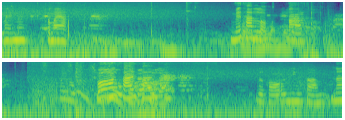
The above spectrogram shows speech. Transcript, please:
ไม่ไม่ทำไมอะ ไม่ทันหรอกตายไม่รู้โอ้ยซ้ายซ้ายหรือเขายิงซ้น่า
